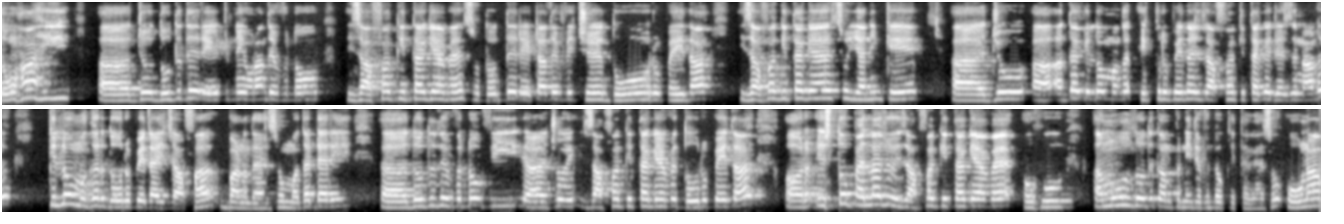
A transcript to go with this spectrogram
ਦੋਹਾਂ ਹੀ ਅ, ਜੋ ਦੁੱਧ ਦੇ ਰੇਟ ਨੇ ਉਹਨਾਂ ਦੇ ਵੱਲੋਂ ਇਜ਼ਾਫਾ ਕੀਤਾ ਗਿਆ ਹੈ ਸੋ ਦੁੱਧ ਦੇ ਰੇਟਾਂ ਦੇ ਵਿੱਚ 2 ਰੁਪਏ ਦਾ ਇਜ਼ਾਫਾ ਕੀਤਾ ਗਿਆ ਹੈ ਸੋ ਯਾਨੀ ਕਿ ਅ, ਜੋ ਅੱਧਾ ਕਿਲੋ ਮਗਰ 1 ਰੁਪਏ ਦਾ ਇਜ਼ਾਫਾ ਕੀਤਾ ਗਿਆ ਜਿਸ ਦੇ ਨਾਲ ਕਿਲੋ ਮਗਰ 2 ਰੁਪਏ ਦਾ ਇਜ਼ਾਫਾ ਬਣਦਾ ਹੈ। ਸੋ ਮਦਰ ਡੈਰੀ ਅ, ਦੁੱਧ ਦੇ ਵੱਲੋਂ ਵੀ ਜੋ ਇਜ਼ਾਫਾ ਕੀਤਾ ਗਿਆ ਹੈ 2 ਰੁਪਏ ਦਾ ਔਰ ਇਸ ਤੋਂ ਪਹਿਲਾਂ ਜੋ ਇਜ਼ਾਫਾ ਕੀਤਾ ਗਿਆ ਹੈ ਉਹ ਅਮੂਲ ਦੁੱਧ ਕੰਪਨੀ ਦੇ ਵੱਲੋਂ ਕੀਤਾ ਗਿਆ। ਸੋ ਉਹਨਾਂ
